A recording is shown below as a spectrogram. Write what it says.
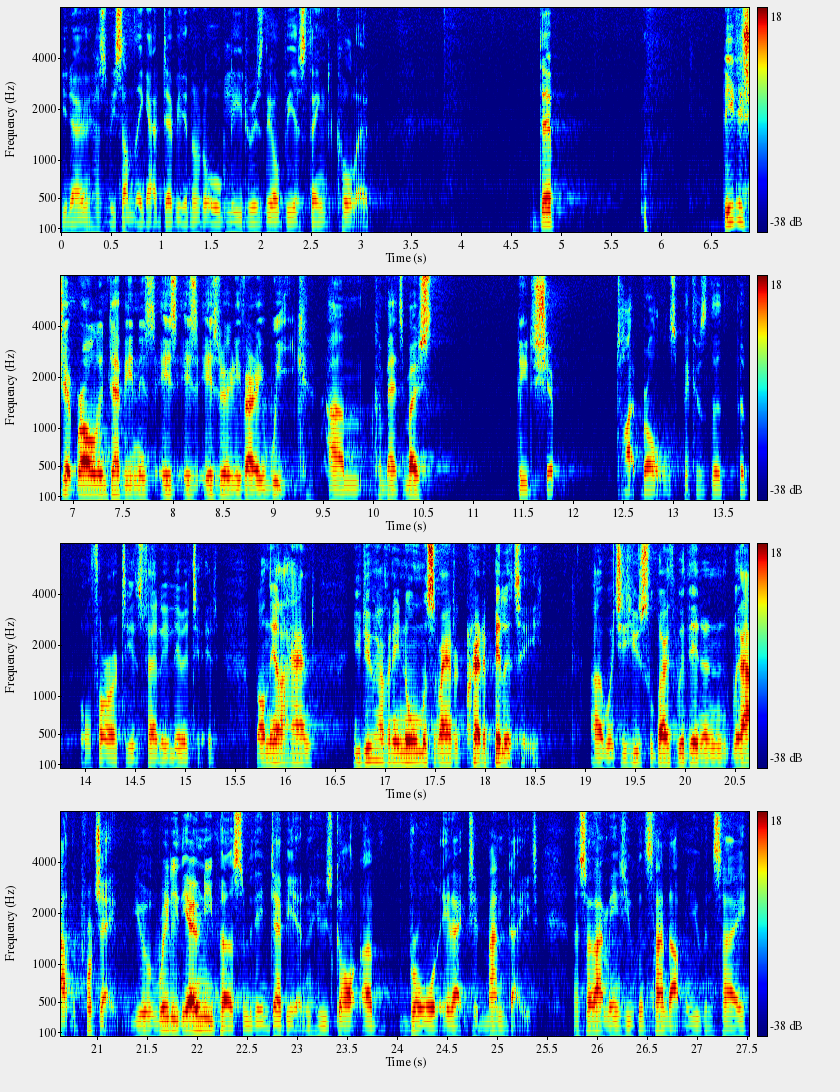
you know, has to be something at Debian.org. Leader is the obvious thing to call it. The leadership role in Debian is, is, is, is really very weak um, compared to most leadership type roles because the, the authority is fairly limited. But on the other hand, you do have an enormous amount of credibility, uh, which is useful both within and without the project. You're really the only person within Debian who's got a broad elected mandate. And so that means you can stand up and you can say,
